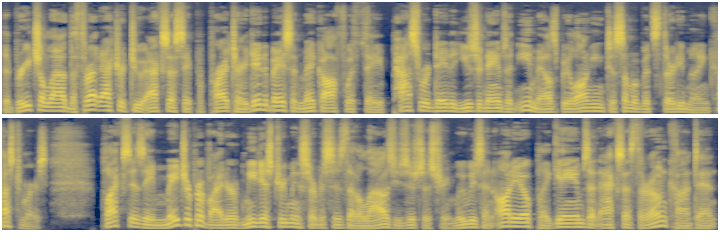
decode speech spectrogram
The breach allowed the threat actor to access a proprietary database and make off with the password data, usernames, and emails belonging to some of its 30 million customers. Plex is a major provider of media streaming services that allows users to stream movies and audio, play games, and access their own content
